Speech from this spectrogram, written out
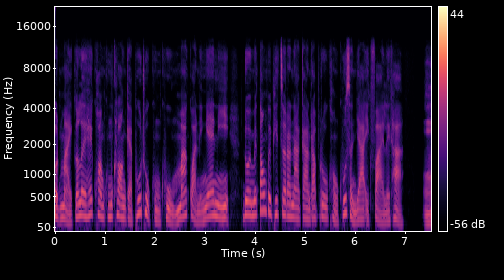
กฎหมายก็เลยให้ความคุ้มครองแก่ผู้ถูกข่มขู่มากกว่าในแง่นี้ โดยไม่ต้องไปพิจารณาการรับรู้ของคู่สัญญาอีกฝ่ายเลยค่ะ อ๋อ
